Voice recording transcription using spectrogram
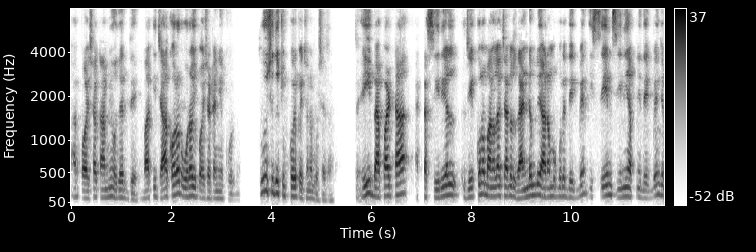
আর পয়সা কামিয়ে ওদের দে। বাকি যা করার ওরা ওই পয়সাটা নিয়ে করবে। তুই শুধু চুপ করে পেছনে বসে থাক। তো এই ব্যাপারটা একটা সিরিয়াল যে কোনো বাংলা চ্যানেল র্যান্ডমলি আরম্ভ করে দেখবেন। এই সেম সিনই আপনি দেখবেন যে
